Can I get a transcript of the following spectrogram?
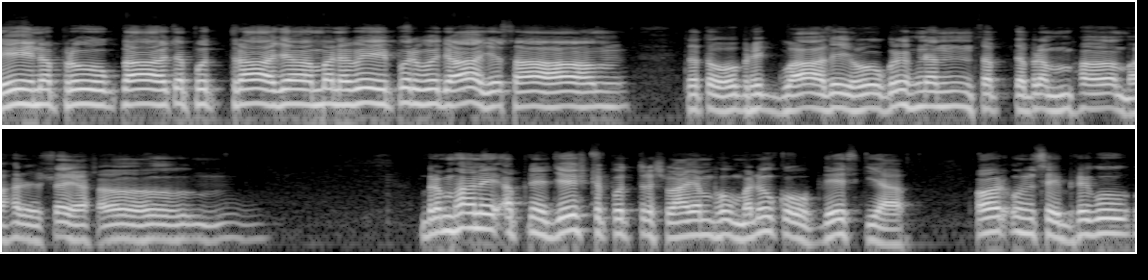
तेन प्रोक्ता च पुत्राय मनवे पूर्वजाय साम ततो भृग्वादयो गृहणन सप्त ब्रह्म महर्षय। ब्रह्मा ने अपने ज्येष्ठ पुत्र स्वयंभु मनु को उपदेश किया और उनसे भृगु,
